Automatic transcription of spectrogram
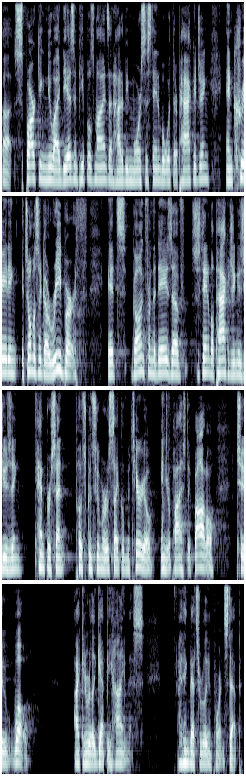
uh, sparking new ideas in people's minds on how to be more sustainable with their packaging and creating, it's almost like a rebirth. It's going from the days of sustainable packaging is using 10% post consumer recycled material in your plastic bottle to, whoa, I can really get behind this. I think that's a really important step.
